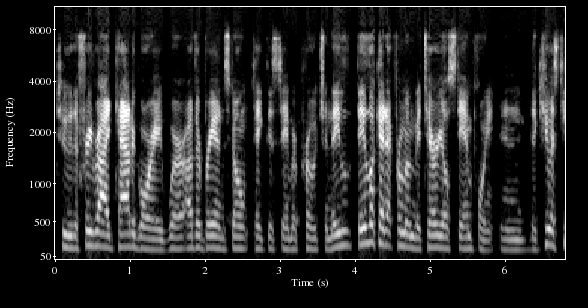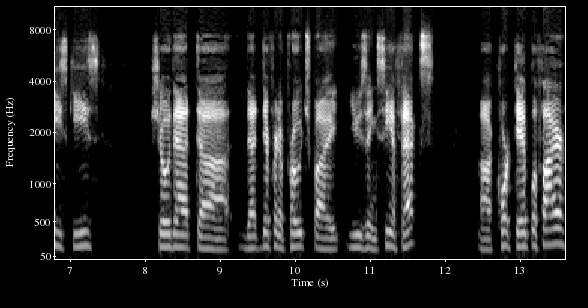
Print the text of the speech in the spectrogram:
to the free ride category where other brands don't take the same approach. And they they look at it from a material standpoint. And the QST skis show that uh, that different approach by using CFX uh, cork damplifier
